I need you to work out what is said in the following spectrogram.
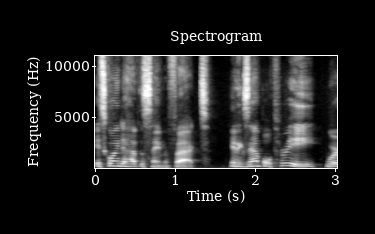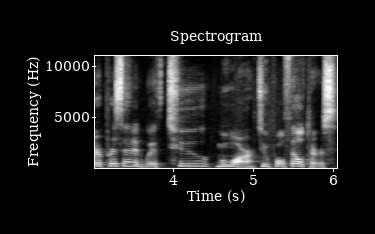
It's going to have the same effect. In example 3, we're presented with two more two-pole filters.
